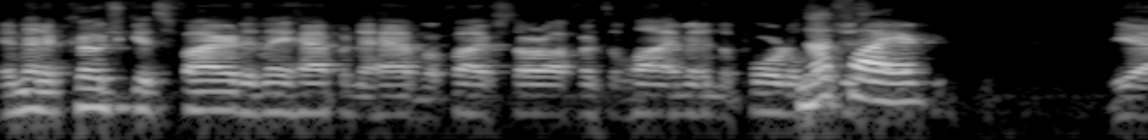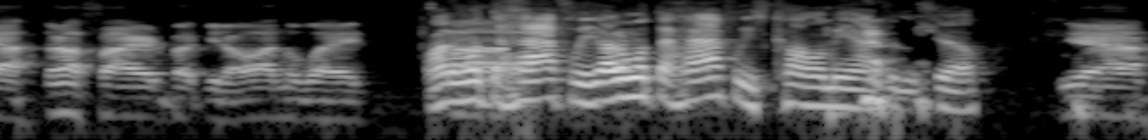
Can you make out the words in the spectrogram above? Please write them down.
And then a coach gets fired, and they happen to have a five star offensive lineman in the portal. Not just, fired yeah, they're not fired, but you know, on the way. I don't want the um, Hafley. I don't want the Hafleys calling me after the show. Yeah,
